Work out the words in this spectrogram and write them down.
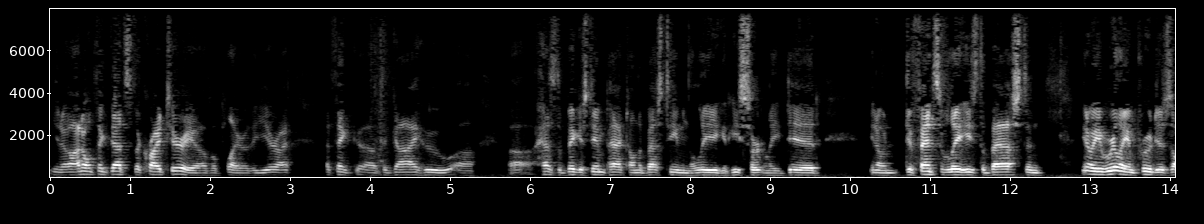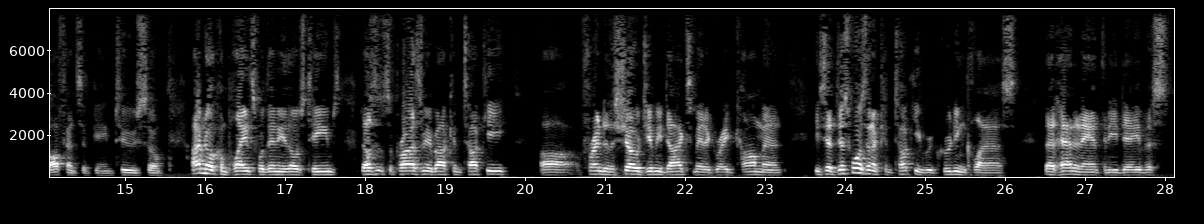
you know I don't think that's the criteria of a Player of the Year. I I think uh, the guy who has the biggest impact on the best team in the league, and he certainly did. You know, defensively he's the best, and you know, he really improved his offensive game too. So I have no complaints with any of those teams. Doesn't surprise me about Kentucky. Uh, friend of the show, Jimmy Dykes made a great comment. He said this wasn't a Kentucky recruiting class that had an Anthony Davis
